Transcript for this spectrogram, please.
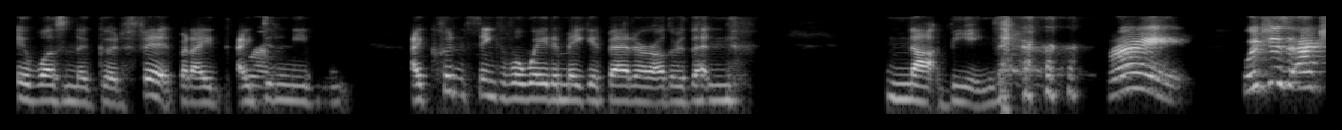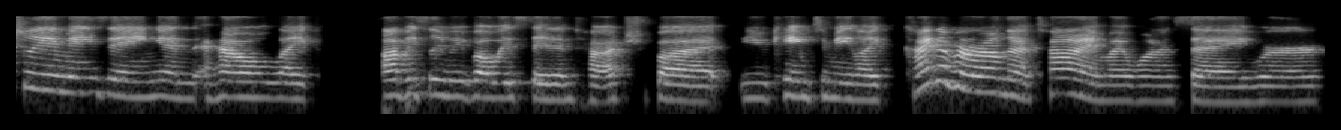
it wasn't a good fit but i i Right. didn't even i couldn't think of a way to make it better other than not being there Right. Which is actually amazing and how like obviously we've always stayed in touch, but you came to me like kind of around that time, I want to say, where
